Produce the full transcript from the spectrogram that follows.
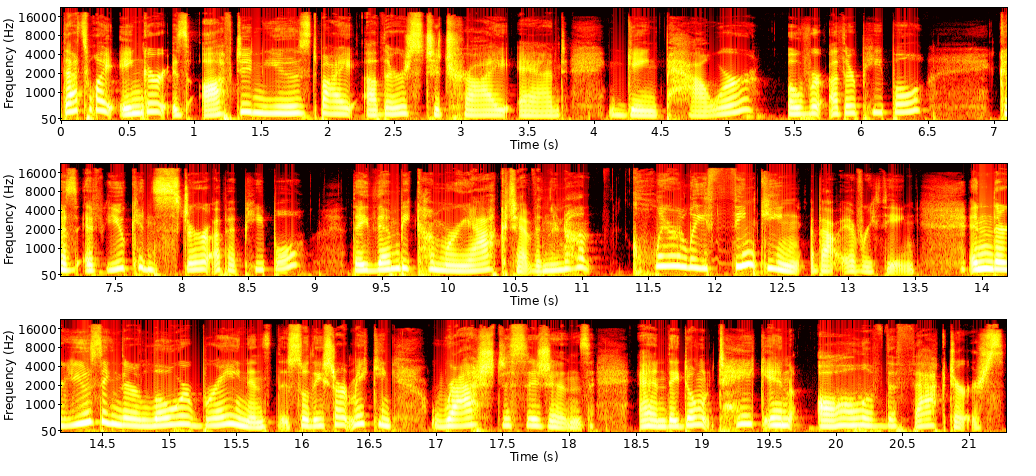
That's why anger is often used by others to try and gain power over other people. Because if you can stir up a people, they then become reactive and they're not clearly thinking about everything and they're using their lower brain and so they start making rash decisions and they don't take in all of the factors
